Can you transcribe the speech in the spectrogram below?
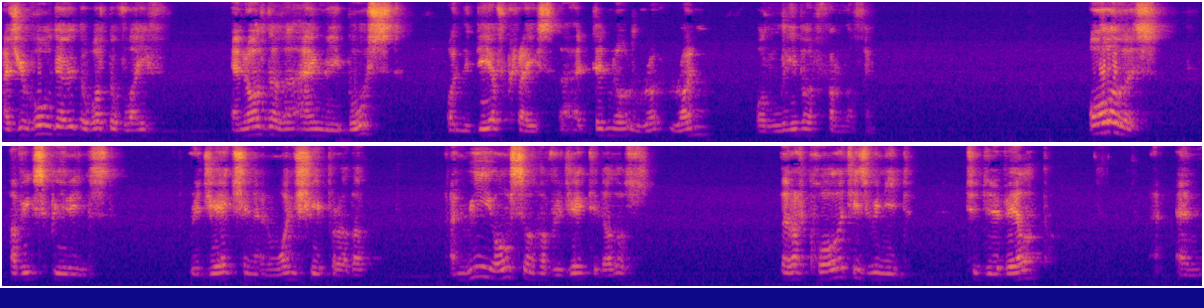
as you hold out the word of life, in order that I may boast on the day of Christ that I did not run or labour for nothing. All of us have experienced rejection in one shape or other, and we also have rejected others. There are qualities we need to develop and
